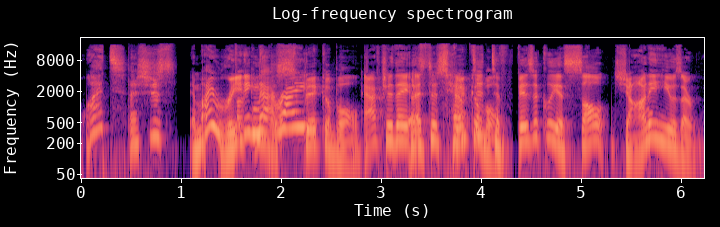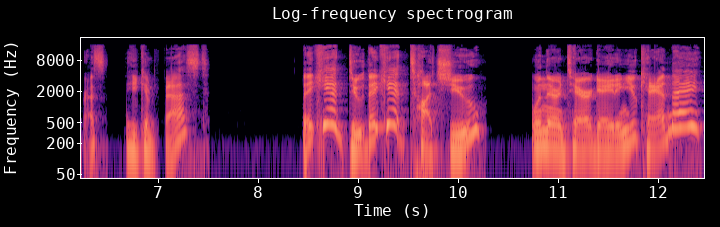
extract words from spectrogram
What? That's just. Am I reading that right? Despicable. After they That's attempted despicable. to physically assault Johnny, he was arrested. He confessed. They can't do. They can't touch you when they're interrogating you, can they?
